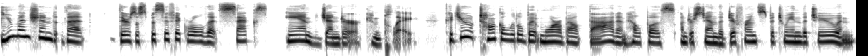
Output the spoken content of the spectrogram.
You mentioned that there's a specific role that sex and gender can play. Could you talk a little bit more about that and help us understand the difference between the two and,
